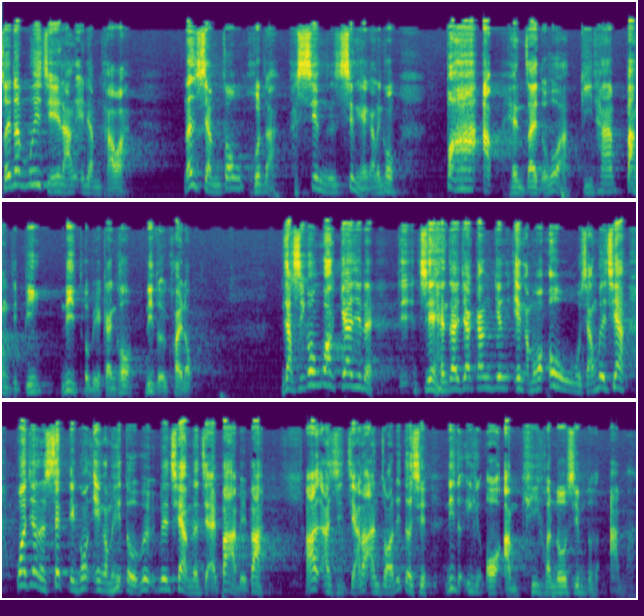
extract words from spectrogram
所以咱每一个人的念头啊，咱禅宗佛啊，较圣圣贤甲咱讲，把握现在就好啊，其他放一边，你特别艰苦，你就会快乐。若是讲我今日呢，现在才刚经阴暗我哦，想要请，我只能设定讲阴暗迄度要要请，毋知食会饱袂饱，啊，还是食了安怎？你就是你都已经黑暗起烦恼心，就是暗啊，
